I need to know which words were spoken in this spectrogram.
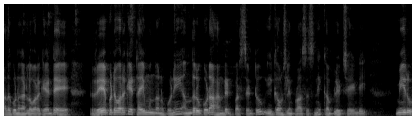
పదకొండు గంటల వరకే అంటే రేపటి వరకే టైం ఉందనుకొని అందరూ కూడా హండ్రెడ్ పర్సెంట్ ఈ కౌన్సిలింగ్ ప్రాసెస్ని కంప్లీట్ చేయండి. మీరు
